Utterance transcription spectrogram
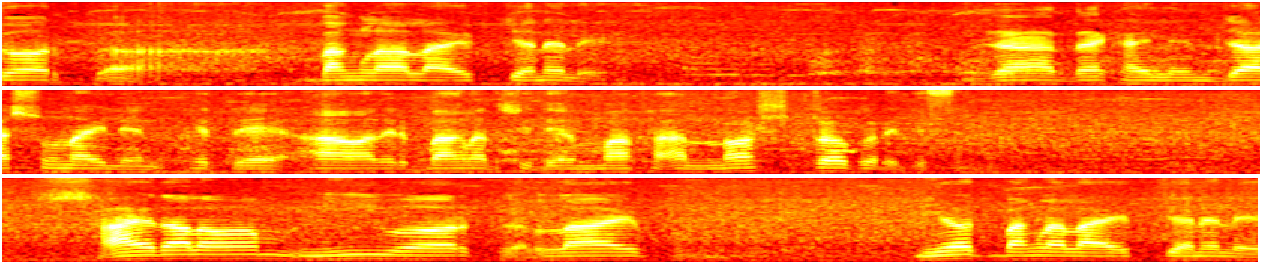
ইয়র্ক বাংলা লাইভ চ্যানেলে যা দেখাইলেন, যা শোনাইলেন, এতে আমাদের বাংলাদেশিদের মাথা নষ্ট করে দিছেন। Shahed Alam, New York live, New York Bangla live চ্যানেলে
